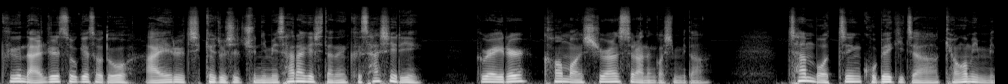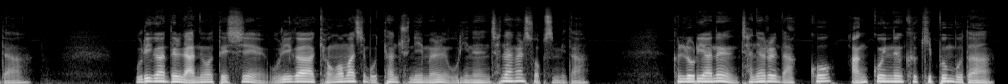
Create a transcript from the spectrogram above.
그 날들 속에서도 아이를 지켜주실 주님이 살아계시다는 그 사실이 greater calm assurance라는 것입니다. 참 멋진 고백이자 경험입니다. 우리가 늘 나누었듯이 우리가 경험하지 못한 주님을 우리는 찬양할 수 없습니다. 글로리아는 자녀를 낳고 안고 있는 그 기쁨보다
